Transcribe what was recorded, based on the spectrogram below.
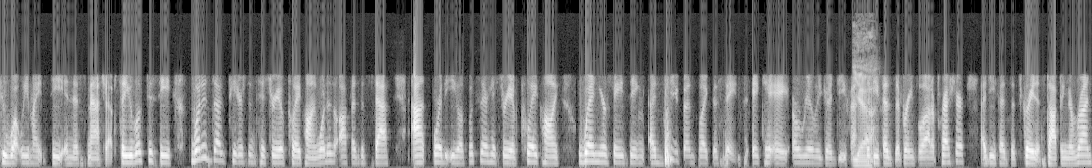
to what we might see in this matchup. So you look to see what is Doug Pederson's history of play calling, what is the offensive staff at, for the Eagles, what's their history of play calling when you're facing a defense like the Saints, aka a really good defense, yeah. a defense that brings a lot of pressure, a defense that's great at stopping the run.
